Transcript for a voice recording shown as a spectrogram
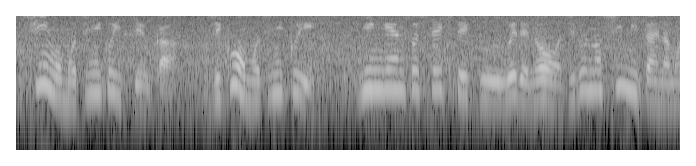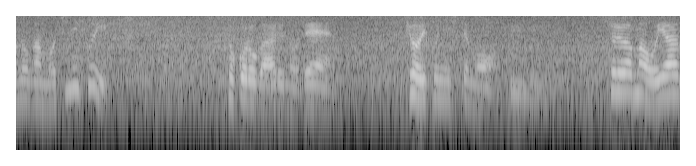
芯を持ちにくいっていうか軸を持ちにくい人間として生きていく上での自分の芯みたいなものが持ちにくいところがあるので教育にしても、それはまあ親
